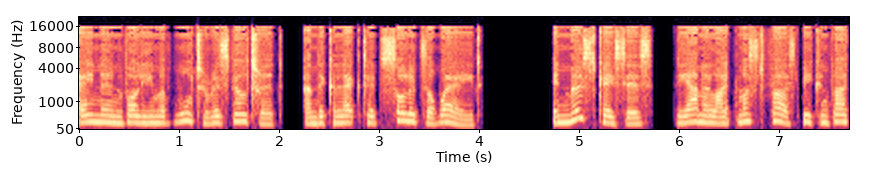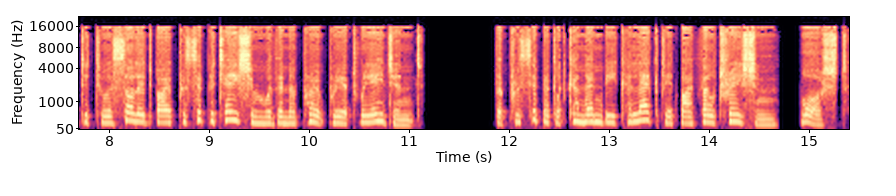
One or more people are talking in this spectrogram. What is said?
a known volume of water is filtered, and the collected solids are weighed. In most cases, the analyte must first be converted to a solid by precipitation with an appropriate reagent. The precipitate can then be collected by filtration, washed,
